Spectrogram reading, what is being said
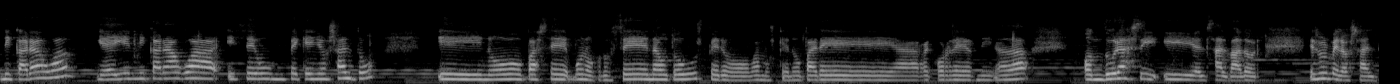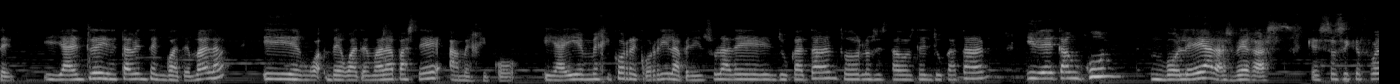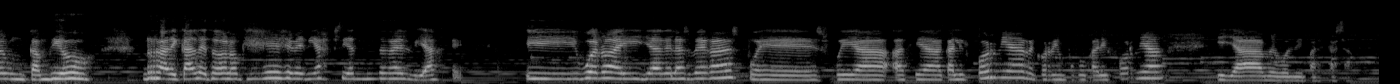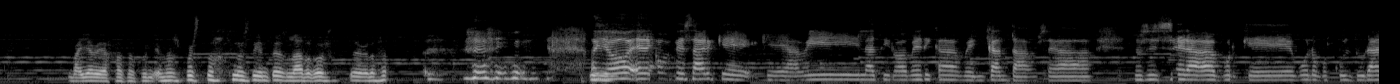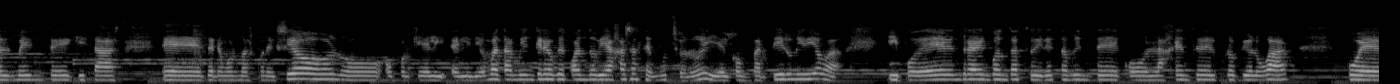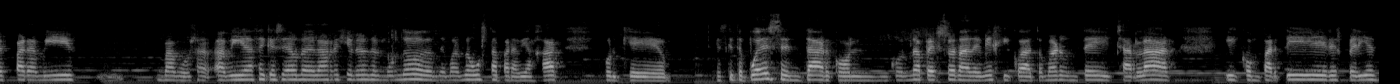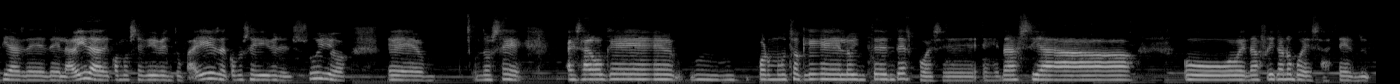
Nicaragua, y ahí en Nicaragua hice un pequeño salto y no pasé, bueno, crucé en autobús, pero vamos, que no paré a recorrer ni nada. Honduras y, El Salvador. Eso me lo salté. Y ya entré directamente en Guatemala y de Guatemala pasé a México. Y ahí en México recorrí la península del Yucatán, todos los estados del Yucatán. Y de Cancún volé a Las Vegas, que eso sí que fue un cambio radical de todo lo que venía siendo el viaje. Y bueno, ahí ya de Las Vegas, pues fui hacia California, recorrí un poco California y ya me volví para casa. Vaya viajazo, Julia. Hemos puesto los dientes largos, de verdad. Yo he de confesar que, a mí Latinoamérica me encanta, o sea, no sé si será porque, bueno, pues culturalmente quizás eh, tenemos más conexión o, porque el, el, idioma también creo que cuando viajas hace mucho, ¿no? Y el compartir un idioma y poder entrar en contacto directamente con la gente del propio lugar, pues para mí vamos, a, mí hace que sea una de las regiones del mundo donde más me gusta para viajar, porque es que te puedes sentar con, una persona de México a tomar un té y charlar y compartir experiencias de, la vida, de cómo se vive en tu país, de cómo se vive en el suyo. Eh, no sé, es algo que mm, por mucho que lo intentes, pues eh, en Asia o en África no puedes hacer,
